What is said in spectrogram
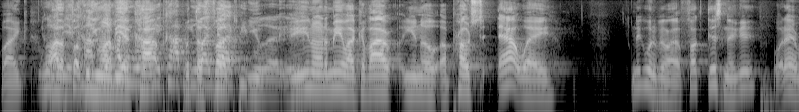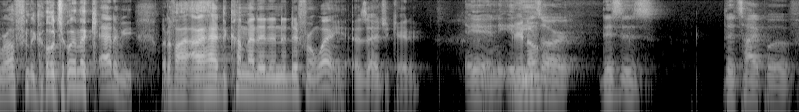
like, You why the fuck would you want to be a cop? What the like fuck? You, like, yeah. you know what I mean? Like if I, you know, approached it that way, nigga would have been like, fuck this nigga, whatever. I'm finna go join the academy. But if I, I had to come at it in a different way as an educator, Yeah, and You these know? are this is the type of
